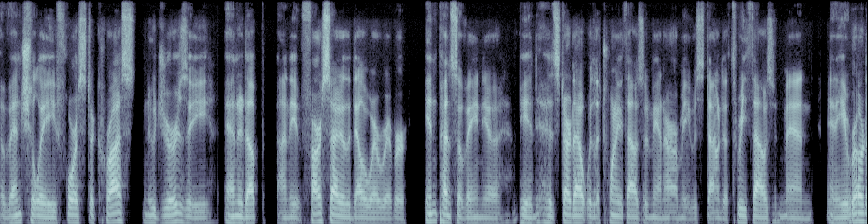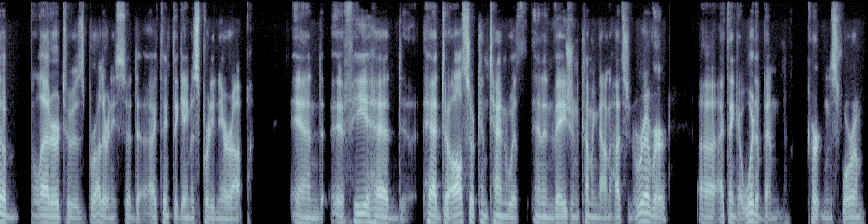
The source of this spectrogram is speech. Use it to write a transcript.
eventually forced across New Jersey, ended up on the far side of the Delaware River in Pennsylvania. He had, had started out with a 20,000 man army, he was down to 3,000 men. And he wrote a letter to his brother and he said, I think the game is pretty near up. And if he had had to also contend with an invasion coming down the Hudson River, uh, I think it would have been curtains for him.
